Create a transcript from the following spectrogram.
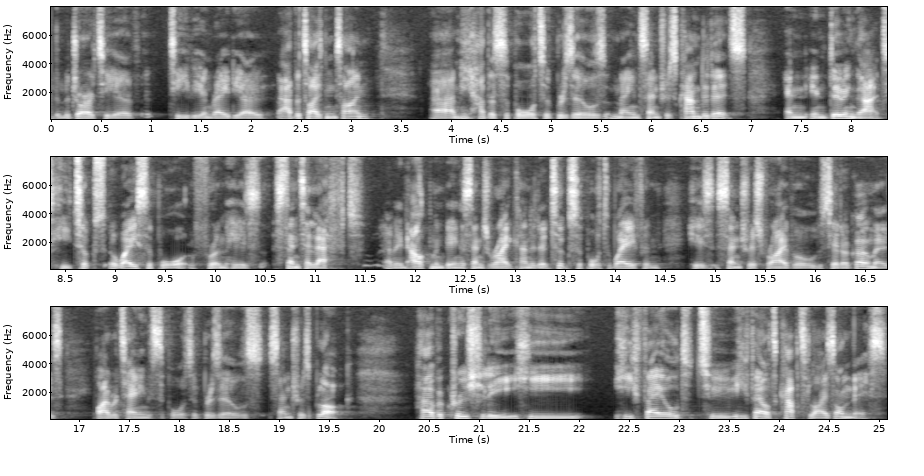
the majority of TV and radio advertisement time. Um, he had the support of Brazil's main centrist candidates. And in doing that, he took away support from his centre left. I mean, Alckmin being a centre right candidate took support away from his centrist rival, Ciro Gomes, by retaining the support of Brazil's centrist bloc. However, crucially, he, he, failed to, he failed to capitalise on this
